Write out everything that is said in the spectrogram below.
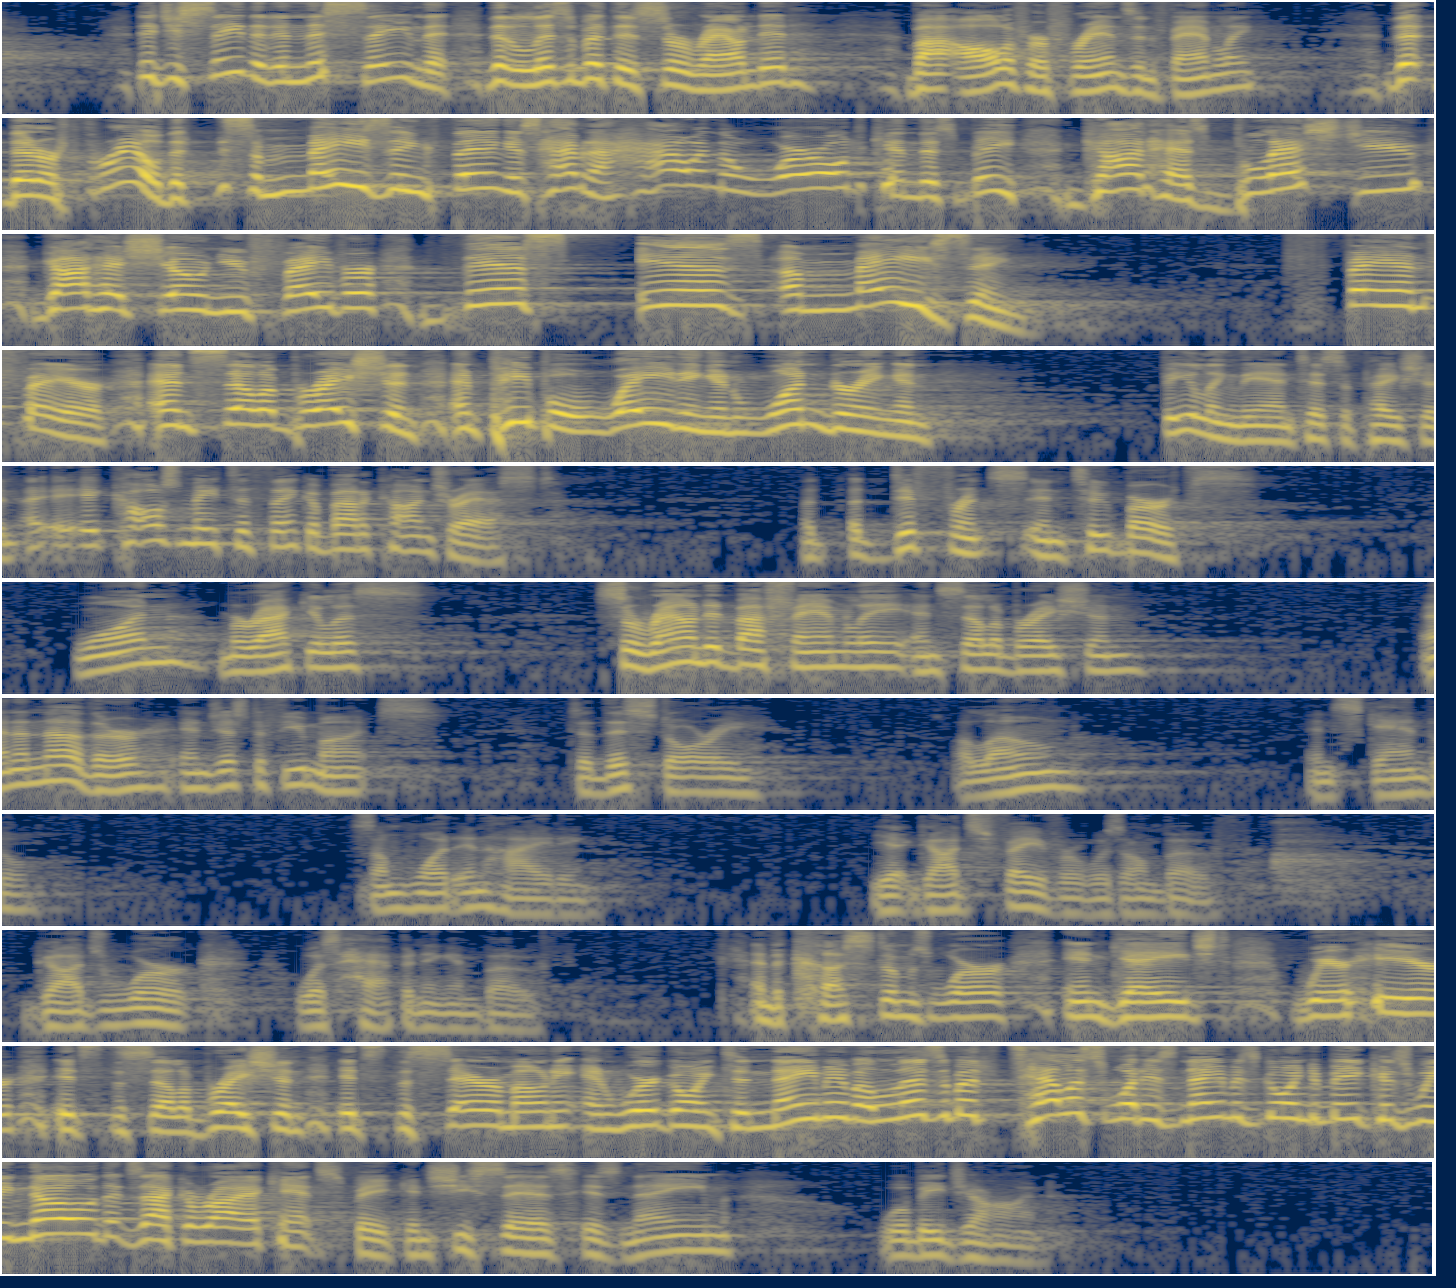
Did you see that in this scene that, that Elizabeth is surrounded by all of her friends and family? That, that are thrilled that this amazing thing is happening. How in the world can this be? God has blessed you. God has shown you favor. This is amazing fanfare and celebration and people waiting and wondering and feeling the anticipation. It caused me to think about a contrast, a, a difference in two births. One miraculous, surrounded by family and celebration, and another in just a few months to this story alone in scandal somewhat in hiding. Yet God's favor was on both. God's work was happening in both. And the customs were engaged. We're here. It's the celebration. It's the ceremony. And we're going to name him Elizabeth. Tell us what his name is going to be because we know that Zechariah can't speak. And she says his name will be John.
